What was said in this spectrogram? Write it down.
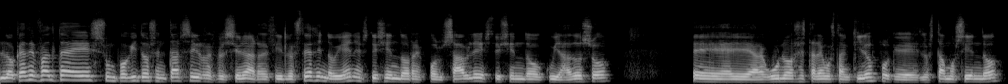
Lo que hace falta es un poquito sentarse y reflexionar, es decir, lo estoy haciendo bien, estoy siendo responsable, estoy siendo cuidadoso. Eh, algunos estaremos tranquilos porque lo estamos siendo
